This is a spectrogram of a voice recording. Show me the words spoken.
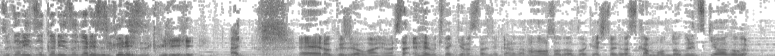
づくり作り作り作り作り作り。はい。えー、6時を回りました。FM 北九のスタジオから生放送でお届けしております。関門独立共和国。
